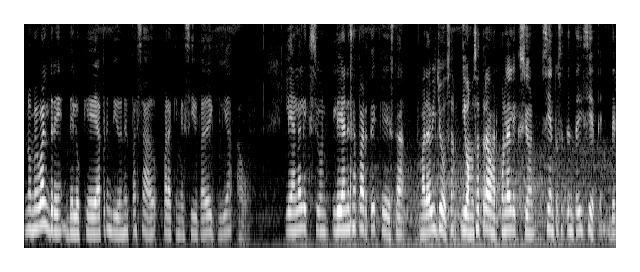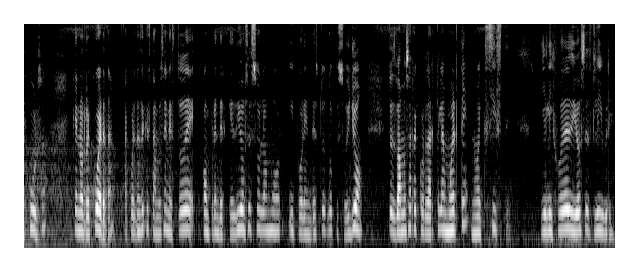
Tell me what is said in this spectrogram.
No me valdré de lo que he aprendido en el pasado para que me sirva de guía ahora. Lean la lección, lean esa parte que está maravillosa y vamos a trabajar con la lección 177 del curso que nos recuerda, acuérdense que estamos en esto de comprender que Dios es solo amor y por ende esto es lo que soy yo. Entonces vamos a recordar que la muerte no existe y el Hijo de Dios es libre.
